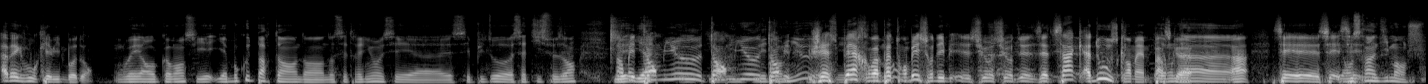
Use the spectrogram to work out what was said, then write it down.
Avec vous, Kevin Baudon. Oui, on commence. Il y a beaucoup de partants dans, cette réunion et c'est euh, plutôt satisfaisant. Non, mais tant mieux, tant mieux, tant mieux. J'espère qu'on ne va pas tomber sur des, sur, sur des Z5 à 12 quand même. Parce que, hein, on sera un dimanche.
